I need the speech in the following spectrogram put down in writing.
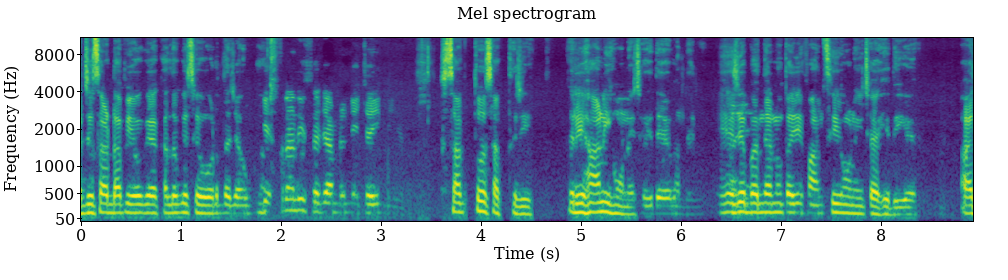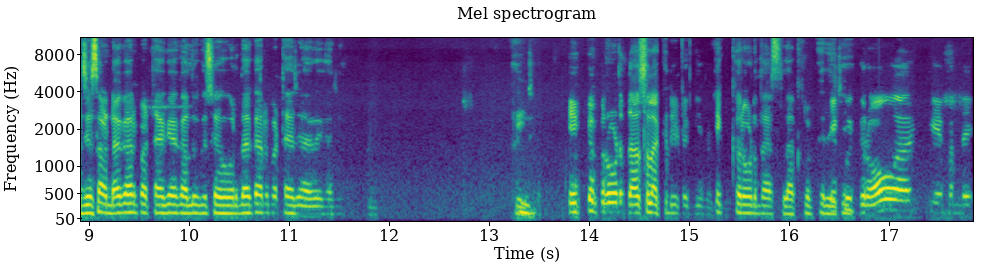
ਅੱਜ ਸਾਡਾ ਹੋ ਗਿਆ ਕੱਲ੍ਹ ਨੂੰ ਕਿਸੇ ਹੋਰ ਦਾ ਜਾਊਗਾ। ਕਿਸ ਤਰ੍ਹਾਂ ਦੀ ਸਜ਼ਾ ਮਿਲਣੀ ਚਾਹੀਦੀ ਹੈ? ਸਖਤ ਤੋਂ ਸਖਤ ਜੀ ਰਿਹਾ ਨਹੀਂ ਹੋਣੇ ਚਾਹੀਦੇ ਇਹ ਬੰਦੇ ਨੂੰ। ਇਹੋ ਜਿਹੇ ਬੰਦਿਆਂ ਨੂੰ ਤਾਂ ਜੀ ਫਾਂਸੀ ਹੋਣੀ ਚਾਹੀਦੀ ਹੈ। ਅੱਜ ਸਾਡਾ ਘਰ ਪੱਟਿਆ ਗਿਆ ਕੱਲ੍ਹ ਨੂੰ ਕਿਸੇ ਹੋਰ ਦਾ ਘਰ ਪੱਟਿਆ ਜਾਵੇਗਾ ਜੀ। 1 ਕਰੋੜ 10 ਲੱਖ ਦੀ ਠੱਗੀ ਵੱਜੀ 1 ਕਰੋੜ 10 ਲੱਖ ਰੁਪਏ ਦੀ ਇਹ ਜੀ ਕੋਈ ਗਰੋਹ ਆ ਇਹ ਬੰਦੇ?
